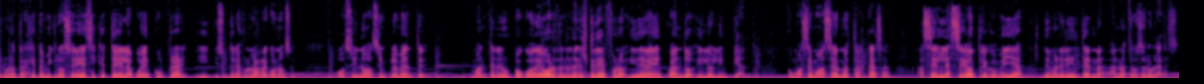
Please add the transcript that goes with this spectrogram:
en una tarjeta micro que ustedes la pueden comprar y, su teléfono la reconoce. O si no, simplemente mantener un poco de orden en el teléfono y de vez en cuando irlo limpiando. Como hacemos aseo en nuestras casas, hacerle aseo, entre comillas, de manera interna a nuestros celulares.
